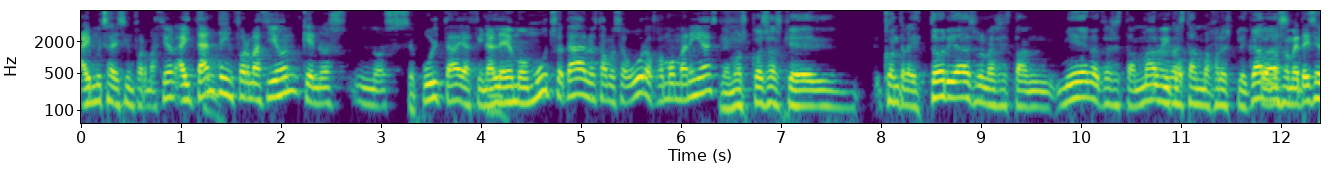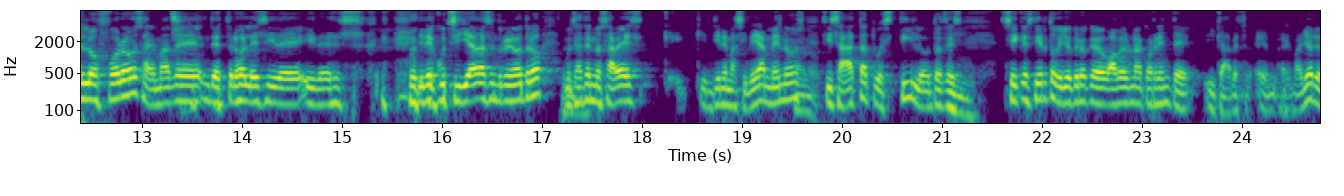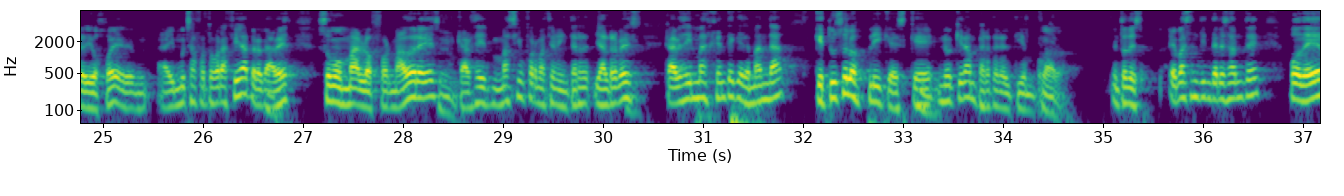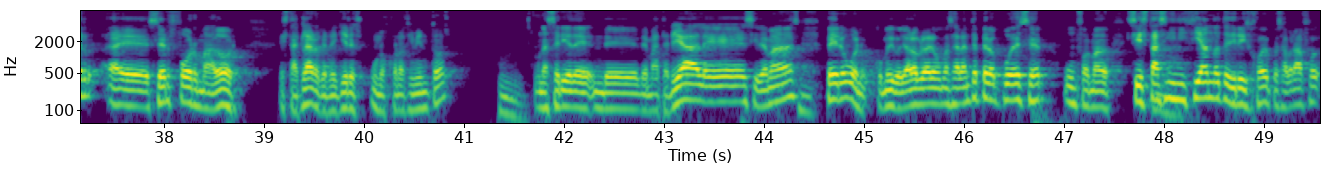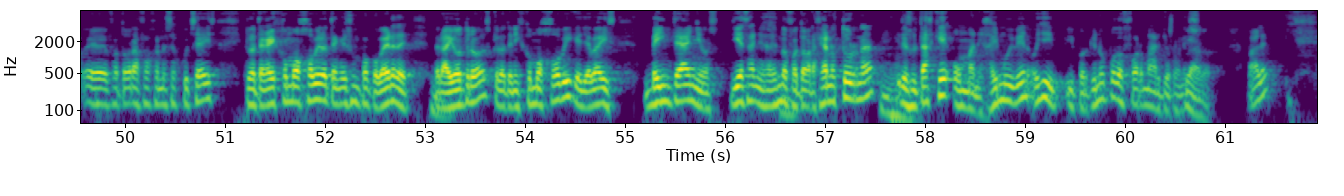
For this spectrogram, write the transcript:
hay mucha desinformación, hay tanta información que nos, nos sepulta y al final leemos mucho, tal, no estamos seguros, como manías. Leemos cosas que contradictorias, unas están bien, otras están mal, Uy, unas co- están mejor Como explicadas. os metéis en los foros, además de, de troles y de, y de, y de cuchilladas entre uno y otro, muchas veces no sabes qu- quién tiene más idea, menos Claro. si se adapta a tu estilo. Entonces, Mm. sí que es cierto que yo creo que va a haber una corriente, y cada vez es es mayor, yo digo, joder, hay mucha fotografía, pero cada vez somos más los formadores, Sí. cada vez hay más información en Internet, y al revés, cada vez hay más gente que demanda que tú se lo expliques, que no quieran perder el tiempo. Mm. Claro. Entonces, es bastante interesante poder eh, ser formador. Está claro que requieres unos conocimientos, Mm. una serie de, de- de materiales y demás, pero bueno, como digo, ya lo hablaremos más adelante, pero puede ser un formador. Si estás iniciando, te diréis, joder, pues habrá fo- eh, fotógrafos que nos escuchéis, que lo tengáis como hobby, lo tengáis un poco verde, pero hay otros que lo tenéis como hobby, que lleváis 20 años, 10 años haciendo fotografía nocturna, y resulta que os manejáis muy bien, oye, ¿y por qué no puedo formar yo con eso? ¿Vale?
